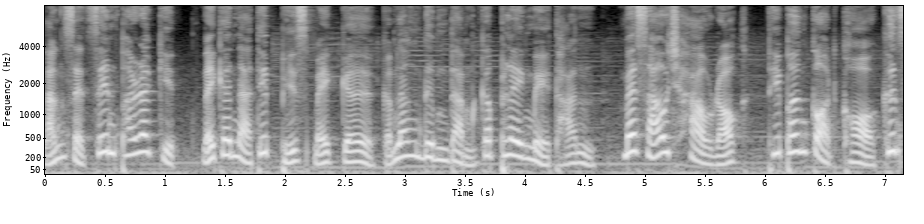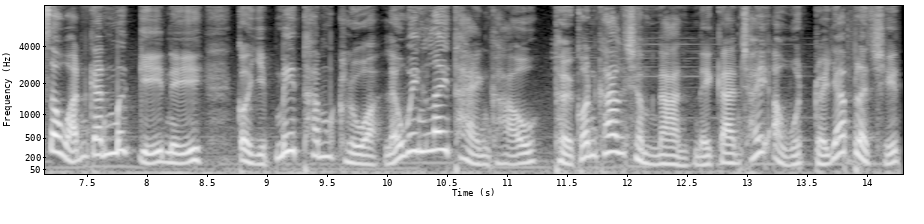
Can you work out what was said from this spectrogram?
หลังเสร็จสิ้นภารกิจ ในขณะที่พีซเมเกอร์กำลังดื่มด่ำกับเพลงเมทัลแม่สาวชาวร็อกที่เพิ่งกอดคอขึ้นสวรรค์กันเมื่อกี้นี้ ก็หยิบมีดทำครัวแล้ววิ่งไล่แทงเขา เธอค่อนข้างชำนาญในการใช้อาวุธระยะประชิด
